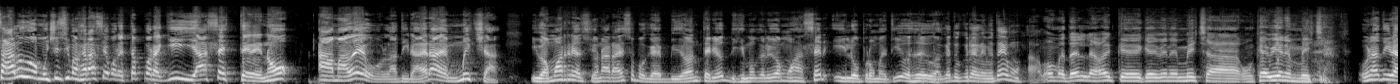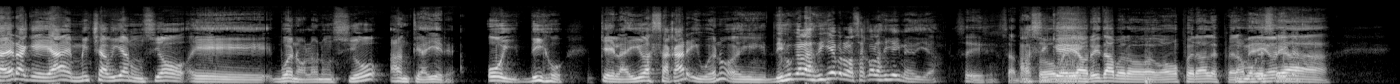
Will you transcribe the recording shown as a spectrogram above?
Saludos, muchísimas gracias por estar por aquí. Ya se estrenó Amadeo, la tiradera de Micha. Y vamos a reaccionar a eso porque el video anterior dijimos que lo íbamos a hacer y lo prometido es deuda. ¿Qué tú crees? ¿Le metemos? Vamos a meterle a ver qué, qué viene en Micha. ¿Con qué viene en Micha? Una tiradera que ya en Micha había anunciado, eh, bueno, lo anunció anteayer. Hoy dijo que la iba a sacar y bueno, eh, dijo que a las 10, pero la sacó a las 10 y media. Sí, se Así atrasó que- media horita, pero vamos a esperar, esperamos que sea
